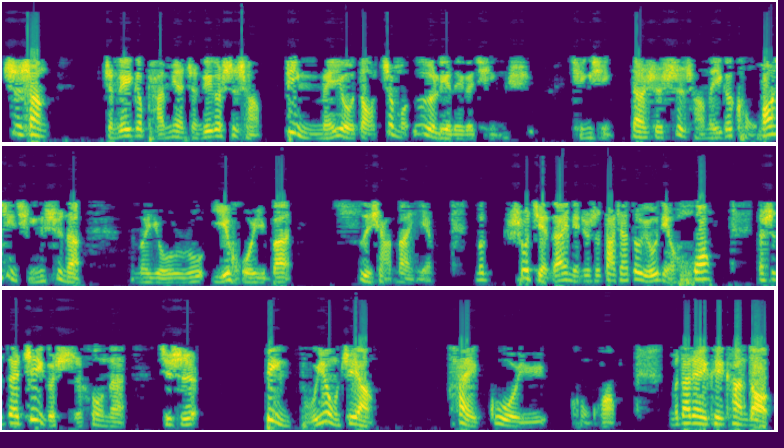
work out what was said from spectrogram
事实上，整个一个盘面，整个一个市场，并没有到这么恶劣的一个情绪情形。但是市场的一个恐慌性情绪呢，那么犹如野火一般四下蔓延。那么说简单一点，就是大家都有点慌。但是在这个时候呢，其实并不用这样太过于恐慌。那么大家也可以看到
